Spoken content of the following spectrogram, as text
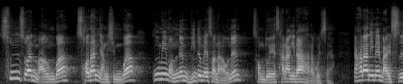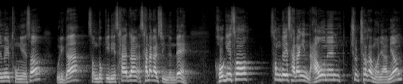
순수한 마음과 선한 양심과 꾸밈 없는 믿음에서 나오는 성도의 사랑이라 라고 했어요. 하나님의 말씀을 통해서 우리가 성도끼리 사랑, 살아갈 수 있는데 거기서 성도의 사랑이 나오는 출처가 뭐냐면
